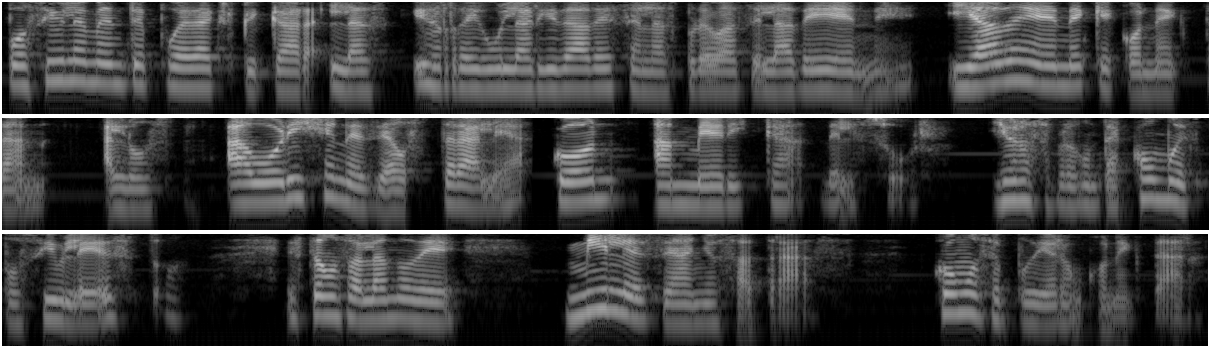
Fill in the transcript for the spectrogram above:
posiblemente pueda explicar las irregularidades en las pruebas del ADN y ADN que conectan a los aborígenes de Australia con América del Sur. Y uno se pregunta, ¿cómo es posible esto? Estamos hablando de miles de años atrás. ¿Cómo se pudieron conectar?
